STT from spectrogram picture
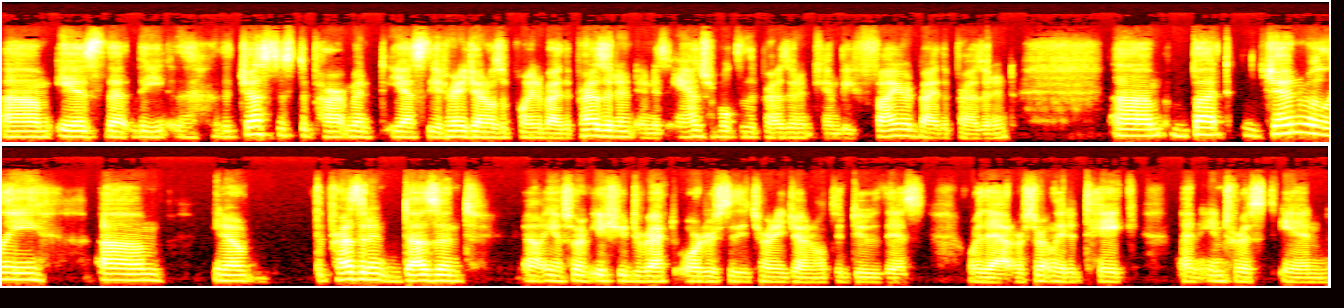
um, is that the the Justice Department, yes, the Attorney General is appointed by the President and is answerable to the President, can be fired by the President, um, but generally, um, you know, the President doesn't uh, you know, sort of issue direct orders to the attorney general to do this or that, or certainly to take an interest in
